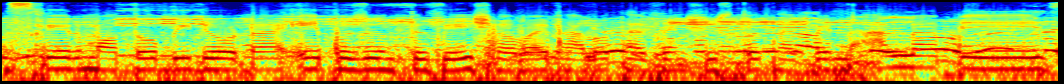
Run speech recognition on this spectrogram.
আজকের মতো ভিডিওটা এই পর্যন্তই সবাই ভালো থাকবেন সুস্থ থাকবেন। আল্লাহ হাফেজ।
